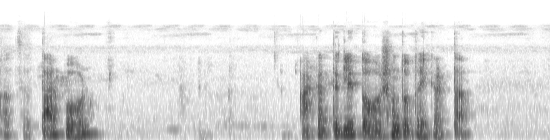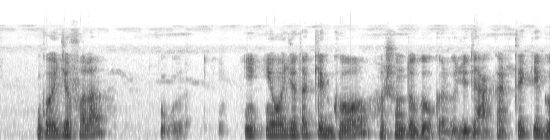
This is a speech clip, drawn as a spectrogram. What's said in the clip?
আচ্ছা তারপর আকার থাকলে ত হসন্ত তৈকার্তা গয় জফলা ইয়জ থাকলে গ হসন্ত গৌকার গো যদি আকার থেকে গ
